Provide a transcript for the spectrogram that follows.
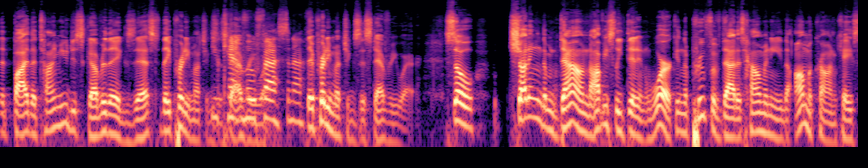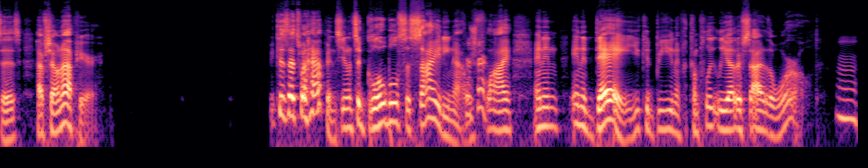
that by the time you discover they exist, they pretty much exist. You can't everywhere. move fast enough. They pretty much exist everywhere. So shutting them down obviously didn't work, and the proof of that is how many the Omicron cases have shown up here. Because that's what happens. You know, it's a global society now. For we sure. fly, and in in a day, you could be in a completely other side of the world. Mm.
